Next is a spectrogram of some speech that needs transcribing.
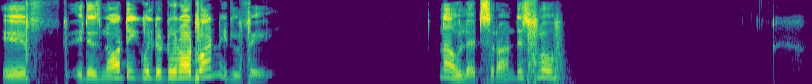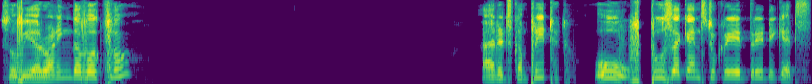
If it is not equal to 201, it will fail. Now let's run this flow. So we are running the workflow and it's completed. Oh, two seconds to create three tickets.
